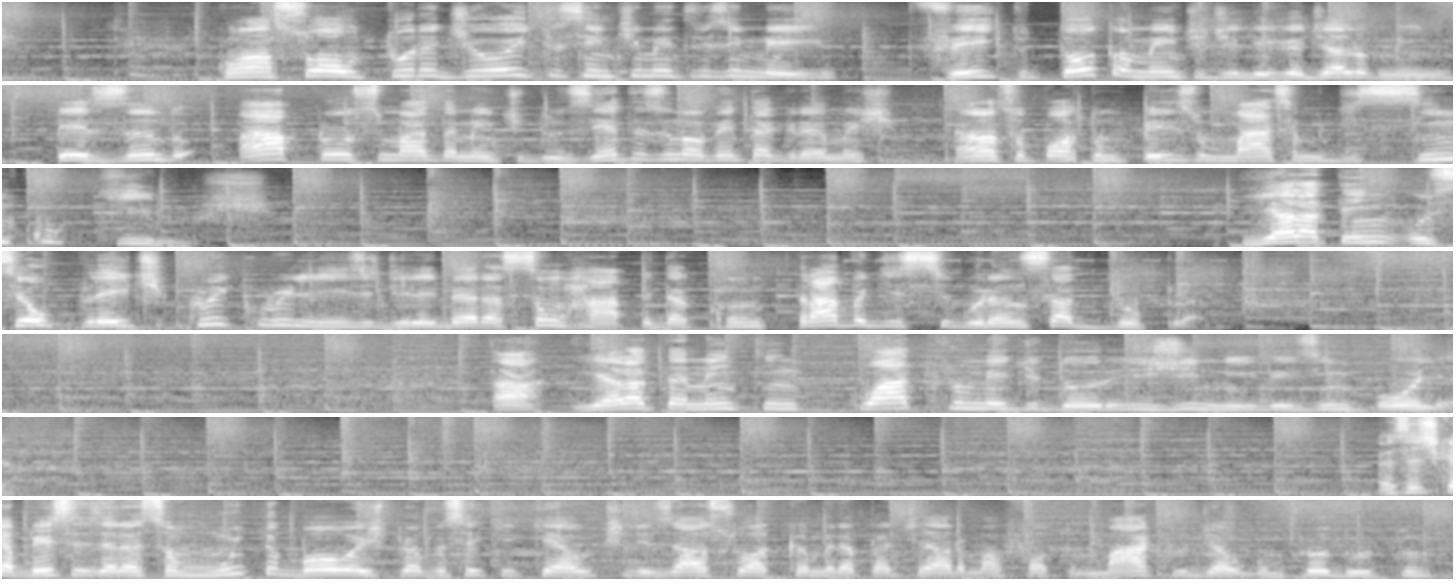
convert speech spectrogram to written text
Com a sua altura de 8,5 cm, feito totalmente de liga de alumínio, pesando aproximadamente 290 gramas, ela suporta um peso máximo de 5 kg. E ela tem o seu plate Quick Release de liberação rápida com trava de segurança dupla. Ah, e ela também tem quatro medidores de níveis em bolha. Essas cabeças elas são muito boas para você que quer utilizar a sua câmera para tirar uma foto macro de algum produto.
